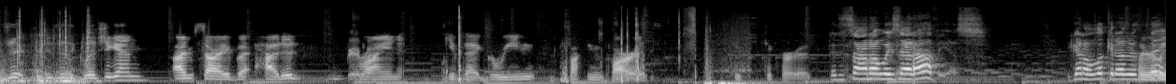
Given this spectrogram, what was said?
is it is it a glitch again? I'm sorry, but how did Brian give that green fucking forest to, to Curtis? Because it's not always that obvious. You gotta look at other Clearly.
